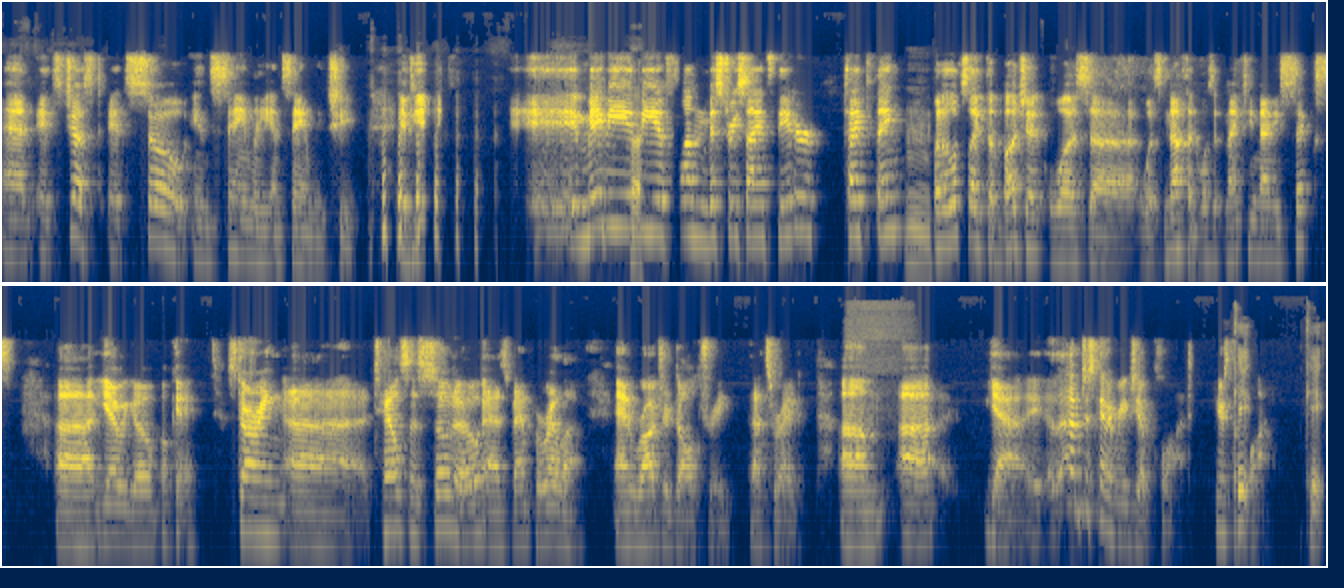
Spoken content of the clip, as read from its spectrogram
and it's just it's so insanely, insanely cheap. If you, it, maybe it'd be a fun mystery science theater type thing, mm. but it looks like the budget was uh, was nothing. Was it 1996? Uh, yeah, we go. Okay, starring uh, Talisa Soto as Vampirella and Roger Daltrey. That's right. Um, uh, yeah, I'm just going to read you a plot. Here's the okay. plot. Okay.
